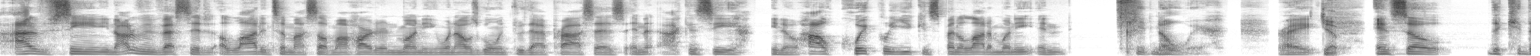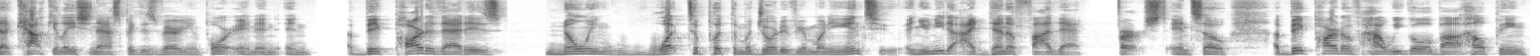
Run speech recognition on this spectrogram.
I've seen, you know, I've invested a lot into myself, my hard earned money when I was going through that process. And I can see, you know, how quickly you can spend a lot of money and get nowhere. Right. Yep. And so the, the calculation aspect is very important. And, and a big part of that is knowing what to put the majority of your money into. And you need to identify that first. And so a big part of how we go about helping,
